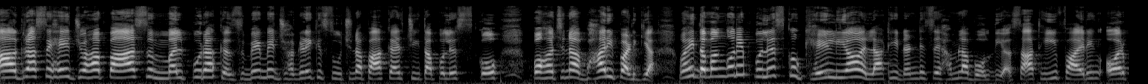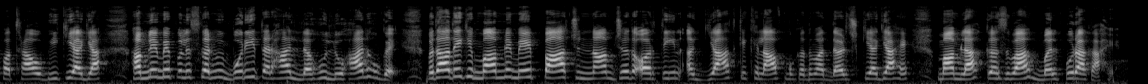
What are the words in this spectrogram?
आगरा से है, जहाँ पास मलपुरा कस्बे में झगड़े की सूचना पाकर चीता पुलिस को पहुँचना भारी पड़ गया। वहीं दबंगों ने पुलिस को घेर लिया और लाठी डंडे से हमला बोल दिया। साथ ही फायरिंग और पथराव भी किया गया। हमले में पुलिसकर्मी बुरी तरह लहू लुहान हो गए। बता दें कि मामले में पाँच नामजद और तीन अज्ञात के खिलाफ मुकदमा दर्ज किया गया है। मामला कस्बा मलपुरा का है।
